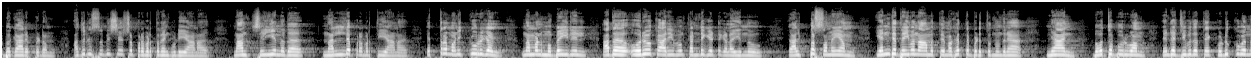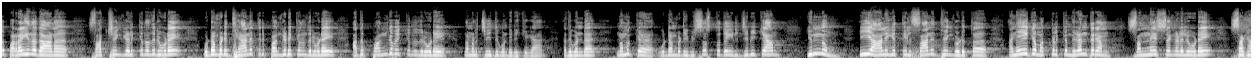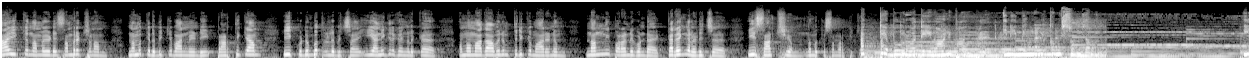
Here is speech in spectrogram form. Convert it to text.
ഉപകാരപ്പെടും. അതൊരു സുവിശേഷ പ്രവർത്തനം കൂടിയാണ്. നാം ചെയ്യുന്നത് നല്ല പ്രവൃത്തിയാണ്. എത്ര മണിക്കൂറുകൾ നമ്മൾ മൊബൈലിൽ അത് ഓരോ കാര്യവും കണ്ടുകേട്ട് കളയുന്നു. അല്പസമയം എന്റെ ദൈവനാമത്തെ മഹത്വപ്പെടുത്തുന്നതിന് ഞാൻ ബോധപൂർവം എന്റെ ജീവിതത്തെ കൊടുക്കുമെന്ന് പറയുന്നതാണ്. സാക്ഷ്യം കേൾക്കുന്നതിലൂടെ ഉടമ്പടി ധ്യാനത്തിൽ പങ്കെടുക്കുന്നതിലൂടെ അത് പങ്കുവെക്കുന്നതിലൂടെ നമ്മൾ ചെയ്തുകൊണ്ടിരിക്കുക. അതുകൊണ്ട് നമുക്ക് ഉടമ്പടി വിശ്വസ്തതയിൽ ജീവിക്കാം. ഇന്നും ഈ ആലയത്തിൽ സാന്നിധ്യം കൊടുത്ത് അനേക മക്കൾക്ക് നിരന്തരം സന്ദേശങ്ങളിലൂടെ സഹായിക്കുന്ന അമ്മയുടെ സംരക്ഷണം നമുക്ക് ലഭിക്കുവാൻ വേണ്ടി പ്രാർത്ഥിക്കാം. ഈ കുടുംബത്തിൽ ലഭിച്ച ഈ അനുഗ്രഹങ്ങൾക്ക് അമ്മ മാതാവിനും തിരുക്കുമാരനും നന്ദി പറഞ്ഞുകൊണ്ട് കരങ്ങളടിച്ച് ഈ സാക്ഷ്യം നമുക്ക് സമർപ്പിക്കാം. അത്യപൂർവ ദൈവാനുഭവങ്ങൾ ഇനി നിങ്ങൾക്കും സ്വന്തം. ഈ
